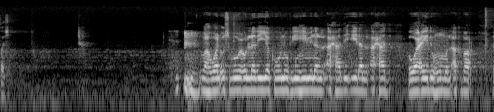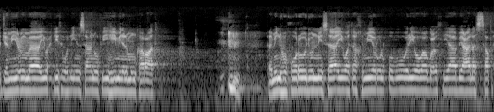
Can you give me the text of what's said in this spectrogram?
طيب. وهو الأسبوع الذي يكون فيه من الأحد إلى الأحد. هو عيدهم الأكبر. فجميع ما يحدثه الإنسان فيه من المنكرات. فمنه خروج النساء وتخمير القبور ووضع الثياب على السطح.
